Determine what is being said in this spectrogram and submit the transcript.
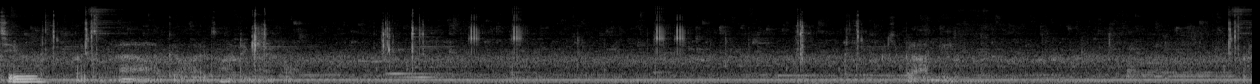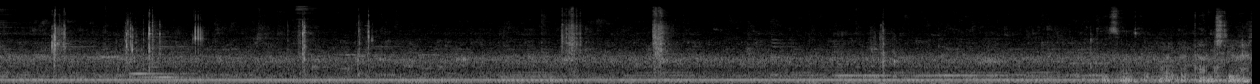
Two, oh god, it's a hunting rifle. Keep it on me. This one's got quite a bit of punch to it.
